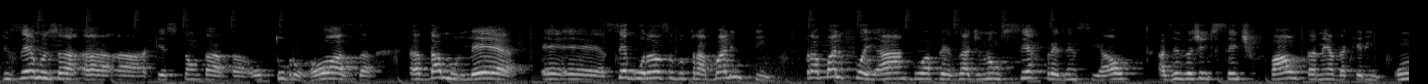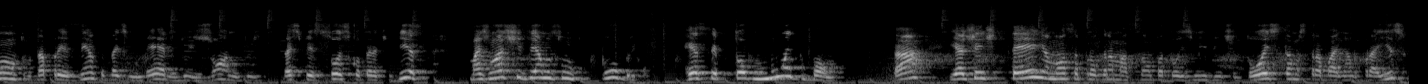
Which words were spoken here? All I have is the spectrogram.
fizemos a, a, a questão da, da, Outubro Rosa, a, da mulher, é, é, segurança do trabalho, enfim. O trabalho foi árduo, apesar de não ser presencial. Às vezes a gente sente falta né, daquele encontro, da presença das mulheres, dos homens, dos, das pessoas cooperativistas, mas nós tivemos um público receptor muito bom tá? E a gente tem a nossa programação para 2022, estamos trabalhando para isso,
